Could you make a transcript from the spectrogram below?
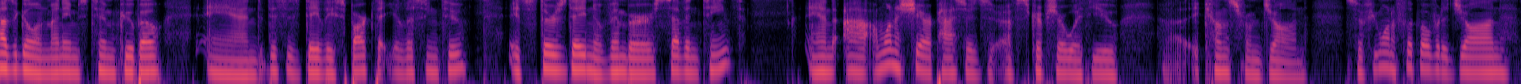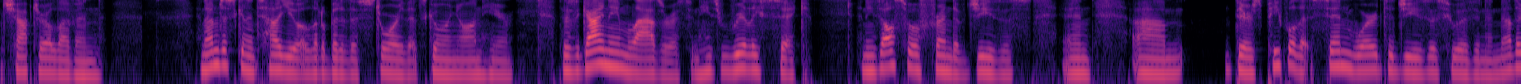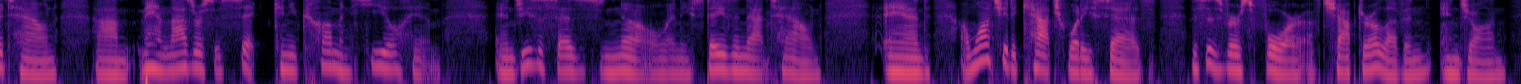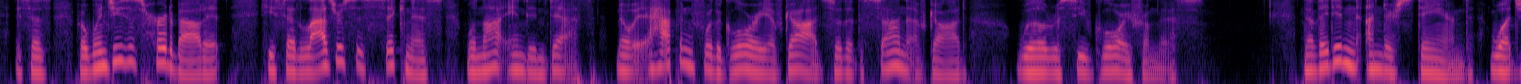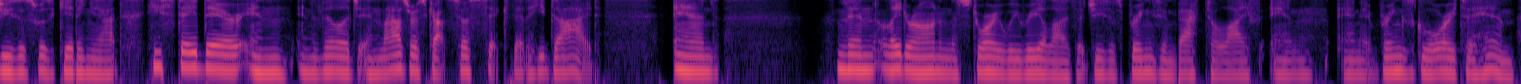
How's it going? My name's Tim Kubow, and this is Daily Spark that you're listening to. It's Thursday, November 17th, and uh, I want to share a passage of Scripture with you. Uh, it comes from John. So if you want to flip over to John chapter 11, and I'm just going to tell you a little bit of this story that's going on here. There's a guy named Lazarus, and he's really sick and he's also a friend of Jesus. And um, there's people that send word to Jesus who is in another town, um, man, Lazarus is sick. Can you come and heal him? And Jesus says no, and he stays in that town. And I want you to catch what he says. This is verse 4 of chapter 11 in John. It says, But when Jesus heard about it, he said, Lazarus' sickness will not end in death. No, it happened for the glory of God, so that the Son of God will receive glory from this. Now, they didn't understand what Jesus was getting at. He stayed there in, in the village, and Lazarus got so sick that he died. And then later on in the story, we realize that Jesus brings him back to life, and, and it brings glory to him.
